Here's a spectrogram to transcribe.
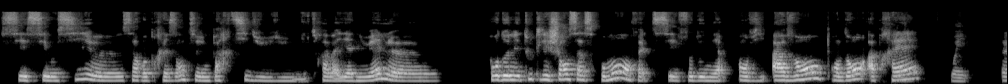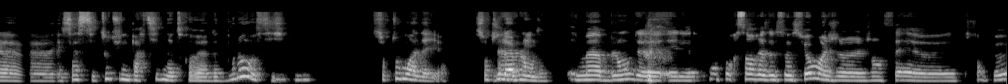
c'est aussi, euh, ça représente une partie du, du, du travail annuel euh, pour donner toutes les chances à ce roman. En fait, c'est faut donner envie avant, pendant, après. Oui. Euh, et ça, c'est toute une partie de notre notre boulot aussi. Surtout moi d'ailleurs. Surtout la blonde. Et ma blonde euh, est le 100% réseaux sociaux. Moi, je- j'en fais euh, très peu.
